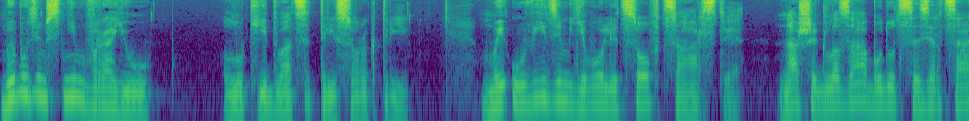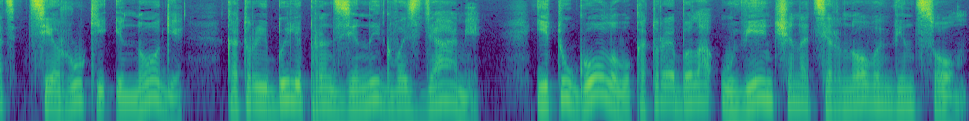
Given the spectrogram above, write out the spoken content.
Мы будем с Ним в раю. Луки 23,43. Мы увидим Его лицо в Царстве – Наши глаза будут созерцать те руки и ноги, которые были пронзены гвоздями, и ту голову, которая была увенчана терновым венцом.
